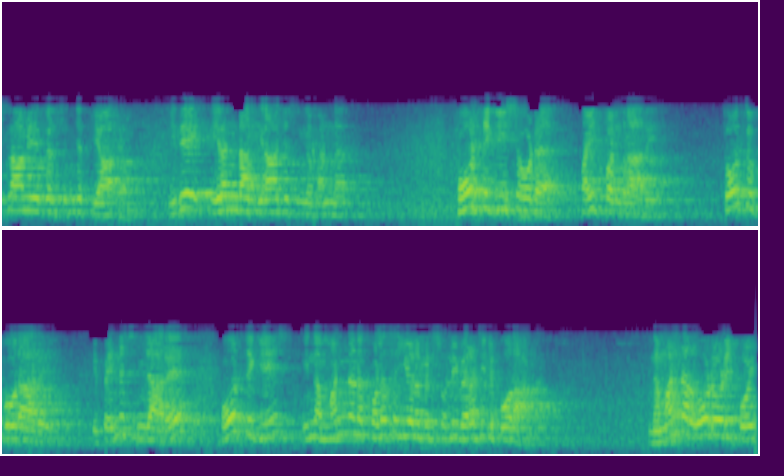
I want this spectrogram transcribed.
இஸ்லாமியர்கள் செஞ்ச தியாகம். இதே இரண்டாம் இராஜசிங்க மன்னர் போர்த்துகீஸோட ஃபைட் பண்றாரு தோத்து போறாரு. இப்ப என்ன செஞ்சாரு? போர்த்துகீஸ் இந்த மன்னனை கொலை செய்யணும் சொல்லி விரட்டிட்டு போறாங்க. இந்த மன்னர் ஓடோடி போய்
